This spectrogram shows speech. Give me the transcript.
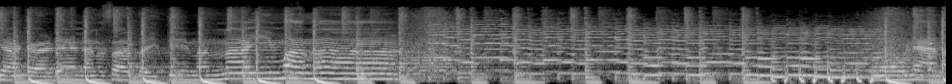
ಅಲ್ಲಿಯ ಕಡೆ ನೆನಸತೈತಿ ನನ್ನ ಈ ಮನ. ಪೂಣ್ಯಾನ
